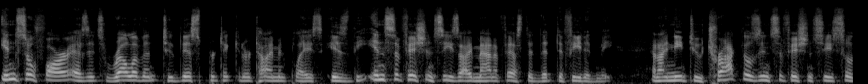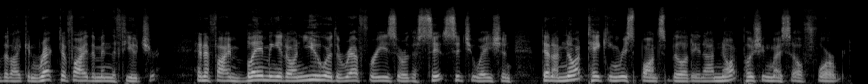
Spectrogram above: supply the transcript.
insofar as it's relevant to this particular time and place, is the insufficiencies I manifested that defeated me. And I need to track those insufficiencies so that I can rectify them in the future. And if I'm blaming it on you or the referees or the situation, then I'm not taking responsibility and I'm not pushing myself forward.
